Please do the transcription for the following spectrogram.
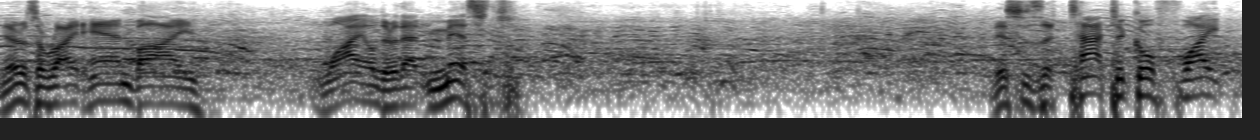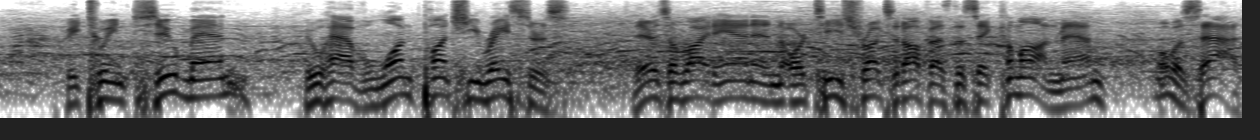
There's a right hand by Wilder that missed. This is a tactical fight between two men who have one punch erasers. There's a right hand and Ortiz shrugs it off as to say, come on, man. What was that?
